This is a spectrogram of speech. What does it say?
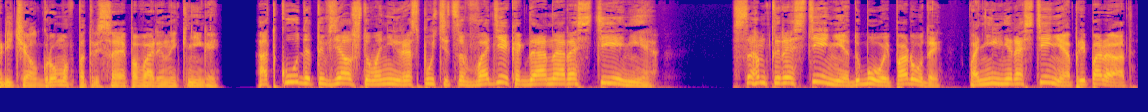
кричал Громов, потрясая поваренной книгой. «Откуда ты взял, что ваниль распустится в воде, когда она растение? Сам ты растение дубовой породы. Ваниль не растение, а препарат».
